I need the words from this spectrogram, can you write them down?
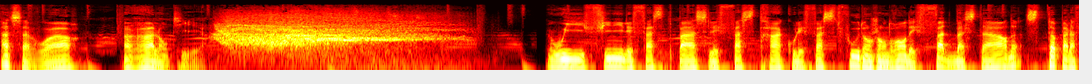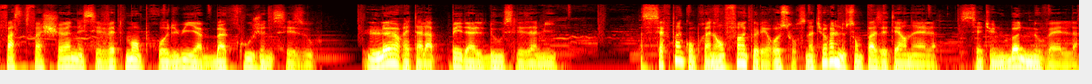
à savoir ralentir. Oui, fini les fast pass, les fast track ou les fast food engendrant des fat bastards, stop à la fast fashion et ses vêtements produits à bas coût je ne sais où. L'heure est à la pédale douce les amis. Certains comprennent enfin que les ressources naturelles ne sont pas éternelles. C'est une bonne nouvelle.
